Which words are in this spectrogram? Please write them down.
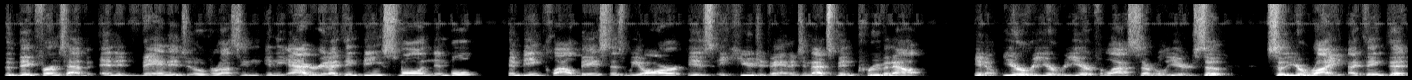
the big firms have an advantage over us in, in the aggregate. I think being small and nimble and being cloud based as we are is a huge advantage. And that's been proven out, you know, year over year over year for the last several years. So, so you're right. I think that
